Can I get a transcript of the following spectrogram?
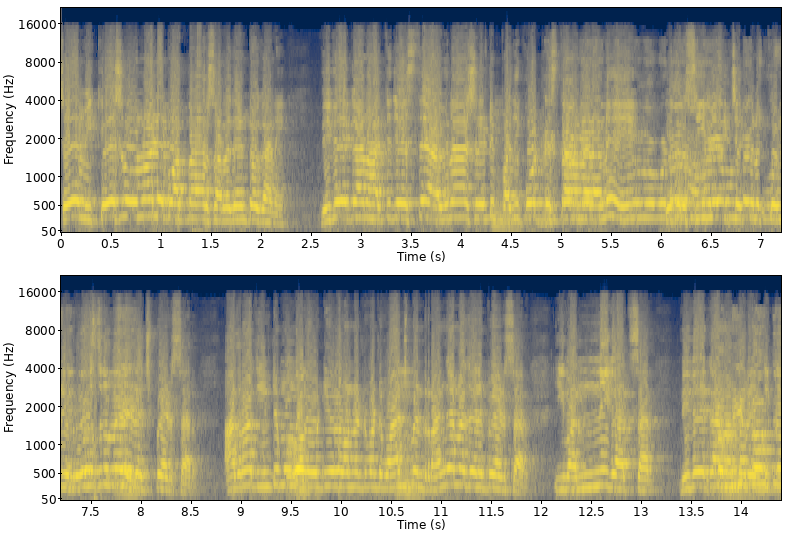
సేమ్ ఈ కేసులో ఉన్నోళ్ళే పోతున్నారు సార్ అదేంటో గాని. వివేకాన్ని హత్య చేస్తే అవినాష్ రెడ్డి పది కోట్లు ఇస్తానన్నాడని ఇతను సిబిఐ చెప్పిన కొన్ని రోజుల్లోనే చచ్చిపోయాడు సార్. ఆ తర్వాత ఇంటి ముందు డ్యూటీలో ఉన్నటువంటి వాచ్మెన్ రంగన్న చనిపోయాడు సార్. ఇవన్నీ కాదు సార్. వివేకానంద. రెడ్డి,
